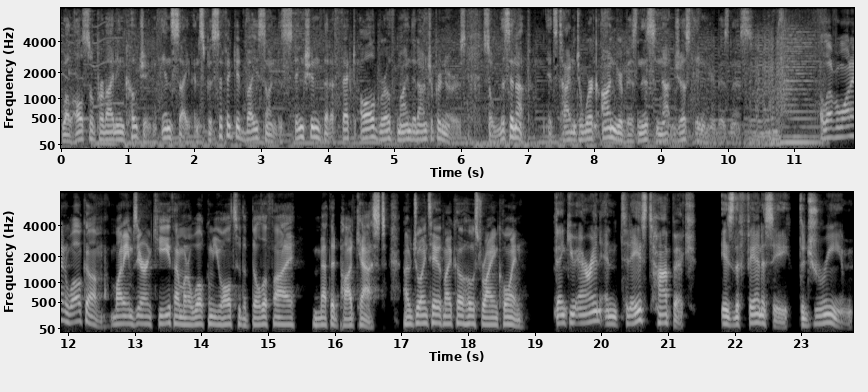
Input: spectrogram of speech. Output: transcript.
while also providing coaching, insight, and specific advice on distinctions that affect all growth minded entrepreneurs. So listen up. It's time to work on your business, not just in your business. Hello, everyone, and welcome. My name is Aaron Keith. I'm going to welcome you all to the Buildify Method podcast. I'm joined today with my co host, Ryan Coyne. Thank you, Aaron. And today's topic is the fantasy, the dream,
